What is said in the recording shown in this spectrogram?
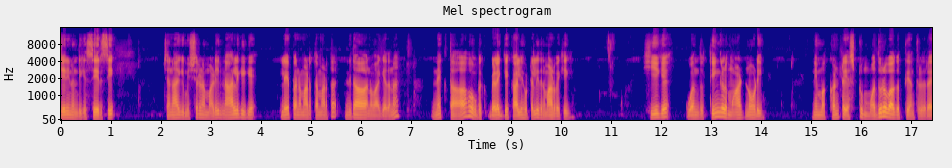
ಜೇನಿನೊಂದಿಗೆ ಸೇರಿಸಿ ಚೆನ್ನಾಗಿ ಮಿಶ್ರಣ ಮಾಡಿ ನಾಲಿಗೆಗೆ ಲೇಪನ ಮಾಡ್ತಾ ಮಾಡ್ತಾ ನಿಧಾನವಾಗಿ ಅದನ್ನು ನೆಕ್ತಾ ಹೋಗ್ಬೇಕು ಬೆಳಗ್ಗೆ ಖಾಲಿ ಹೊಟ್ಟೆಲಿ ಇದನ್ನು ಮಾಡ್ಬೇಕು ಹೀಗೆ. ಹೀಗೆ ಒಂದು ತಿಂಗಳು ಮಾಡಿ ನೋಡಿ ನಿಮ್ಮ ಕಂಠ ಎಷ್ಟು ಮಧುರವಾಗುತ್ತೆ ಅಂತ ಹೇಳಿದ್ರೆ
